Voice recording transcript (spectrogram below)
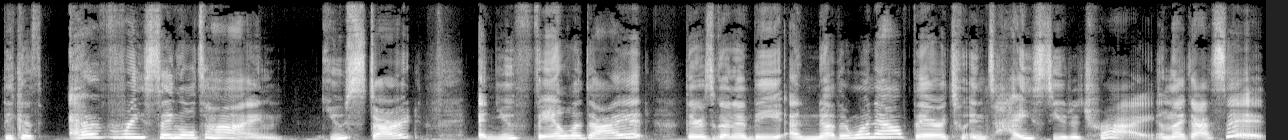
because every single time you start and you fail a diet, there's going to be another one out there to entice you to try. And like I said,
